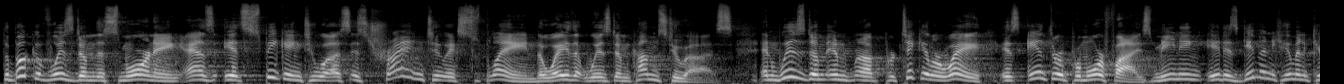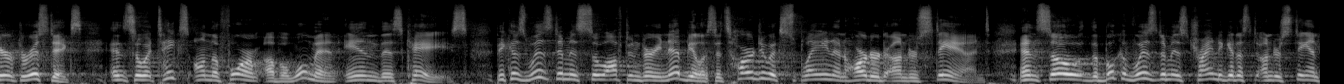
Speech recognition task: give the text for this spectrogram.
The book of wisdom this morning, as it's speaking to us, is trying to explain the way that wisdom comes to us. And wisdom, in a particular way, is anthropomorphized, meaning it is given human characteristics. And so it takes on the form of a woman in this case. Because wisdom is so often very nebulous, it's hard to explain and harder to understand. And so the book of wisdom is trying to get us to understand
